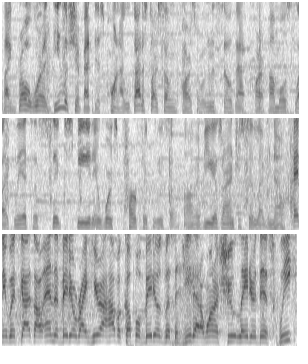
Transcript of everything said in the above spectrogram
Like bro, we're a dealership at this point. Like we gotta start selling cars, so we're gonna sell that car uh, most likely. It's a six speed, it works perfectly. So um, if you guys are interested, let me know. Anyways guys, I'll end the video right here. I have a couple videos with the G that I wanna shoot later this week,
